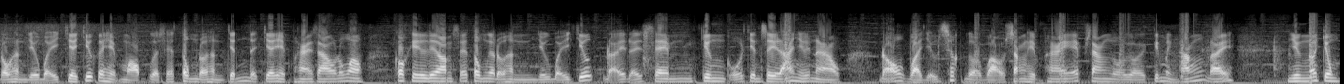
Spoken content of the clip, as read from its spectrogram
đội hình dự bị chơi trước cái hiệp 1 rồi sẽ tung đội hình chính để chơi hiệp 2 sau, đúng không? Có khi Leon sẽ tung ra đội hình dự bị trước để để xem chân của Chelsea đá như thế nào. Đó, và giữ sức rồi vào sân hiệp 2 ép sân rồi rồi kiếm bàn thắng, đấy. Nhưng nói chung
